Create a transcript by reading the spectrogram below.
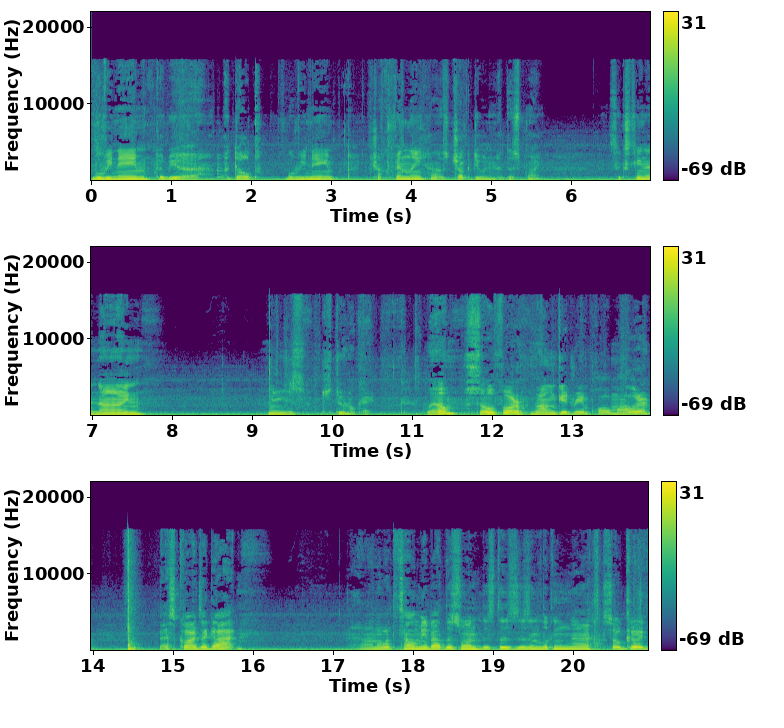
movie name, could be a adult movie name. Chuck Finley. How's Chuck doing at this point? 16 and 9. He's just doing okay. Well, so far, Ron Guidry and Paul Mahler. best cards I got. I don't know what to tell me about this one. This this isn't looking uh, so good.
